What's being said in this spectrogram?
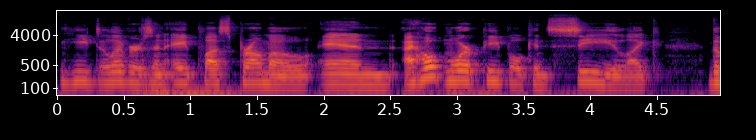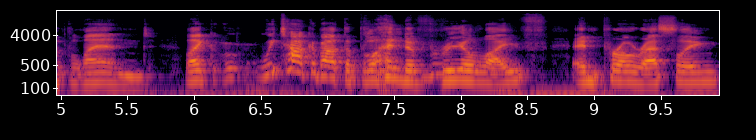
he delivers an A plus promo, and I hope more people can see like the blend. Like we talk about the blend of real life and pro wrestling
